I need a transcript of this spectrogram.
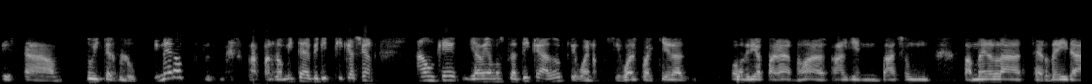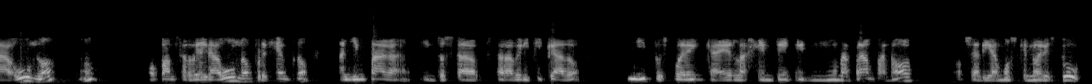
esta Twitter Blue. Primero, la palomita de verificación, aunque ya habíamos platicado que, bueno, pues igual cualquiera podría pagar, ¿no? Alguien hace un Pamela Cerdeira 1, ¿no? O Pam Cerdeira 1, por ejemplo, alguien paga y entonces estará verificado y pues pueden caer la gente en una trampa, ¿no? O sea, digamos que no eres tú,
